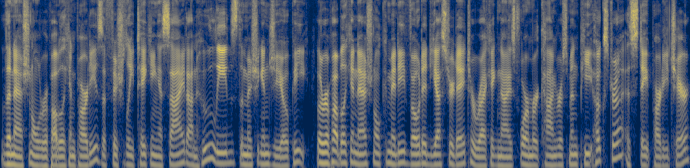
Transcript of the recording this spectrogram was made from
The National Republican Party is officially taking a side on who leads the Michigan GOP. The Republican National Committee voted yesterday to recognize former Congressman Pete Hoekstra as state party chair.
